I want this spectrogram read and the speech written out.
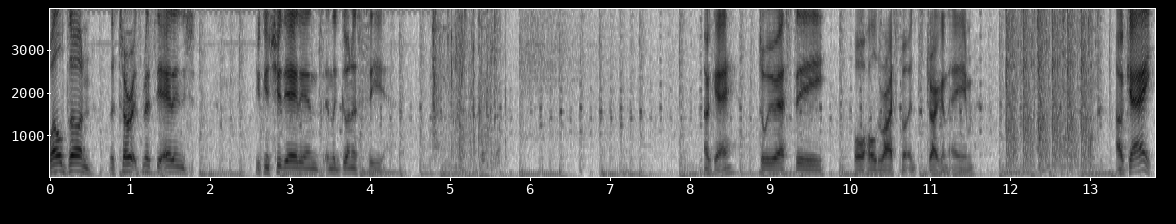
Well done. The turrets miss the aliens. You can shoot the aliens in the gunner seat. Okay. WSD or hold right button to drag and aim. Okay.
